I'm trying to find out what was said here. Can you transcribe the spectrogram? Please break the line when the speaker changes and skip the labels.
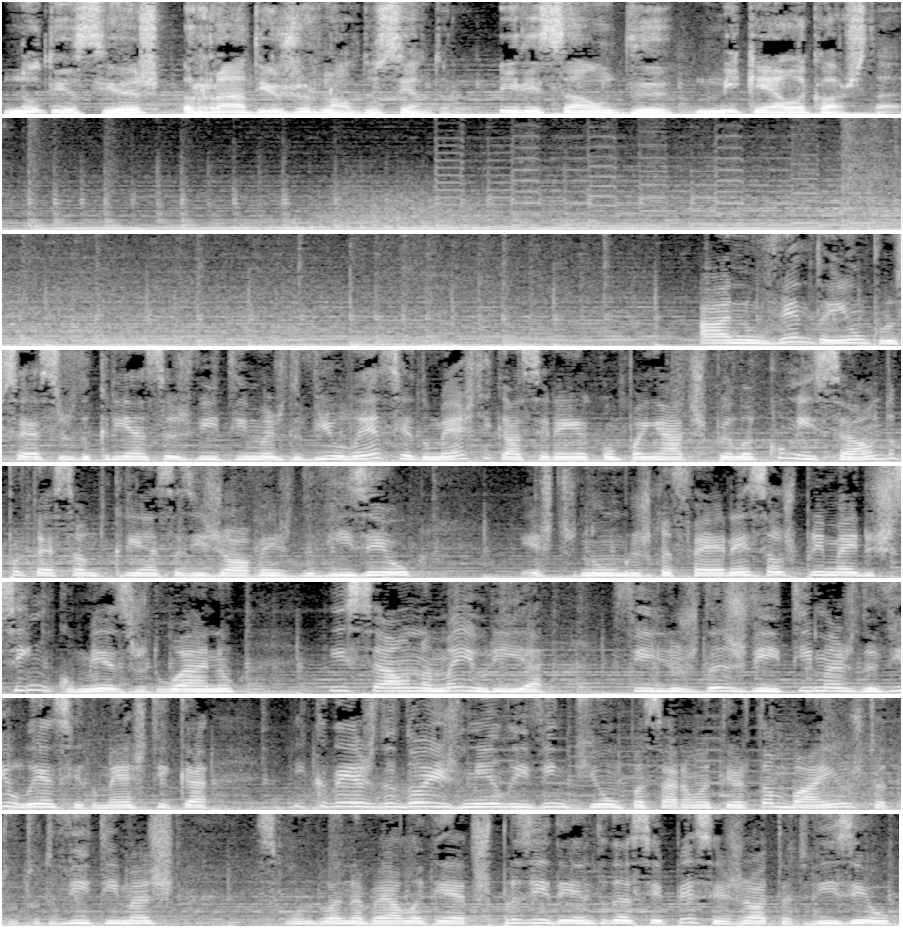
Notícias Rádio Jornal do Centro. Edição de Micaela Costa.
Há 91 processos de crianças vítimas de violência doméstica a serem acompanhados pela Comissão de Proteção de Crianças e Jovens de Viseu. Estes números referem-se aos primeiros cinco meses do ano e são, na maioria, filhos das vítimas de violência doméstica e que desde 2021 passaram a ter também o Estatuto de Vítimas. Segundo Anabela Guedes, presidente da CPCJ de Viseu,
